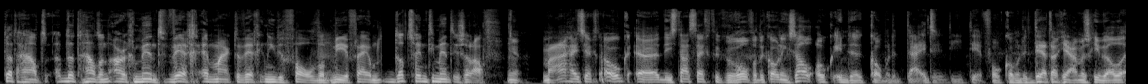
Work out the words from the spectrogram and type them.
Dat haalt, dat haalt een argument weg en maakt de weg in ieder geval wat meer vrij. Dat sentiment is eraf. Ja. Maar hij zegt ook, uh, die staatsrechtelijke rol van de koning... zal ook in de komende tijd, die voor de komende 30 jaar misschien wel...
